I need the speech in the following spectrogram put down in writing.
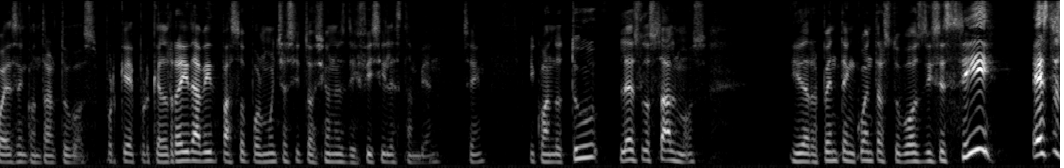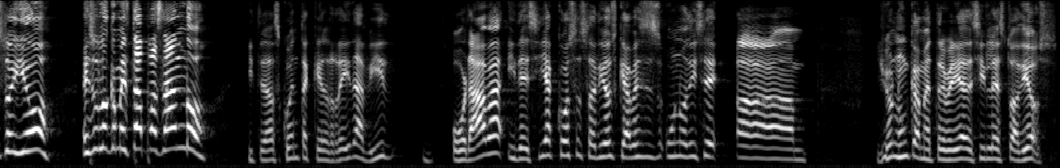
puedes encontrar tu voz. ¿Por qué? Porque el rey David pasó por muchas situaciones difíciles también. ¿sí? Y cuando tú lees los salmos y de repente encuentras tu voz, dices, sí, este soy yo, eso es lo que me está pasando. Y te das cuenta que el rey David oraba y decía cosas a Dios que a veces uno dice, ah, yo nunca me atrevería a decirle esto a Dios.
